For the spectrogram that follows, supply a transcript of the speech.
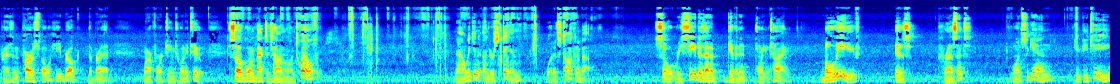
present participle, he broke the bread. Mark 14, 22. So going back to John 1, 12, now we can understand what it's talking about. So received is at a given point in time. Believe is present once again, PPT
